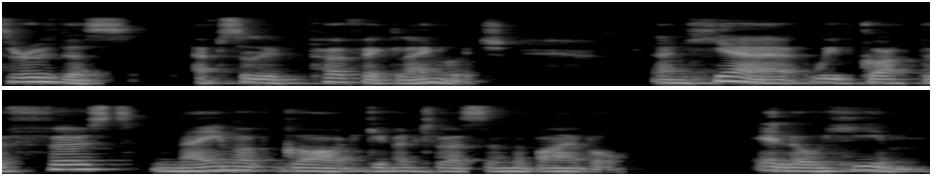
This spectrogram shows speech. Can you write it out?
through this absolute perfect language. And here we've got the first name of God given to us in the Bible Elohim.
